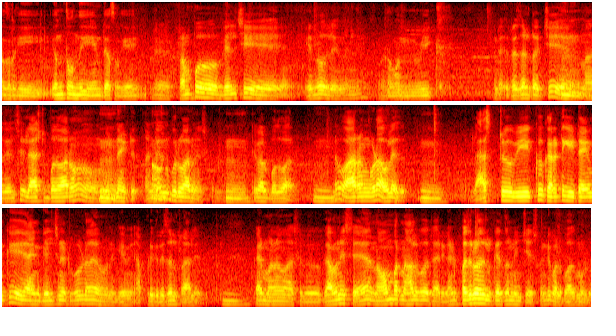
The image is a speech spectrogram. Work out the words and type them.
అసలుకి ఎంత ఉంది ఏంటి అసలుకి? ఏ, ట్రంప్ గెలిచి ఎన్ని రోజులు అయిందండి? వన్ వీక్ అంటే రిజల్ట్ వచ్చి నాకు తెలిసి లాస్ట్ బుధవారం మిడ్ నైట్ అంటే గురువారం వేసుకున్నాను. ఇవాళ బుధవారం. అంటే వారం కూడా అవ్వలేదు. లాస్ట్ వీక్ కరెక్ట్గా ఈ టైంకి ఆయన గెలిచినట్టు కూడా మనకేమి అప్పటికి రిజల్ట్ రాలేదు. కానీ మనం అసలు గమనిస్తే నవంబర్ నాలుగో తారీఖు అంటే పది రోజుల క్రితం నుంచి చేసుకుంటే వాళ్ళు పదమూడు.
